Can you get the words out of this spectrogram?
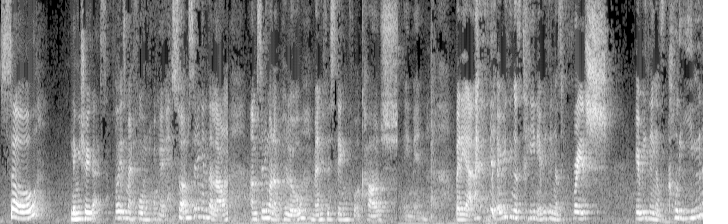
So let me show you guys. Where is my phone? Okay so i'm sitting in the lounge I'm sitting on a pillow, manifesting for a couch. Amen. But yeah, everything is clean, everything is fresh, everything is clean.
